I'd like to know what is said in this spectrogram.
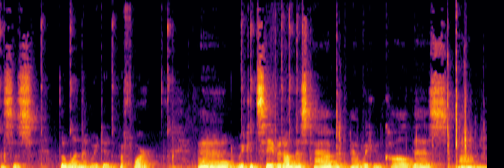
this is the one that we did before. And we can save it on this tab, and we can call this um,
